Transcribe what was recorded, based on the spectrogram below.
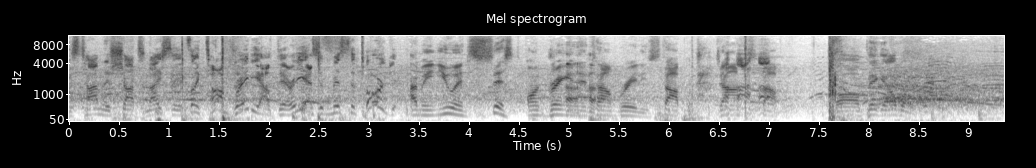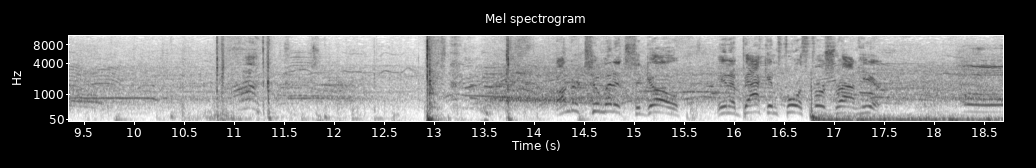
He's timing his shots nicely. It's like Tom Brady out there. He hasn't missed the target. I mean, you insist on bringing in Tom Brady. Stop it. John, stop it. Oh, big elbow. Under two minutes to go in a back and forth first round here. Oh!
